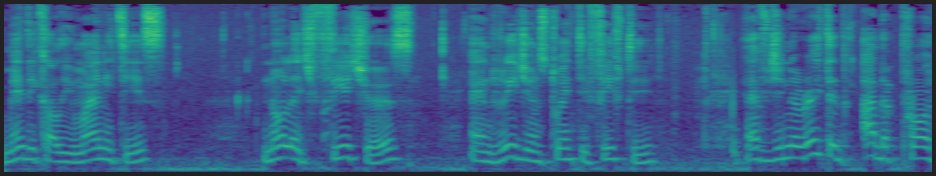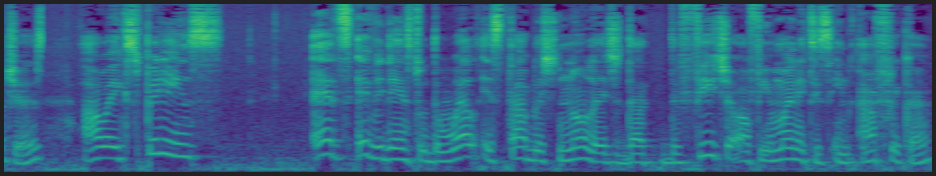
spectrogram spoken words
Medical Humanities, Knowledge Futures, and Regions 2050 have generated other projects. Our experience adds evidence to the well established knowledge that the future of humanities in Africa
